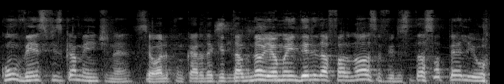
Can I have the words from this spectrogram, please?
convence fisicamente, né? Você olha pra um cara daquele tamanho. Não, e a mãe dele ainda fala: Nossa, filho, isso tá só pele e osso.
